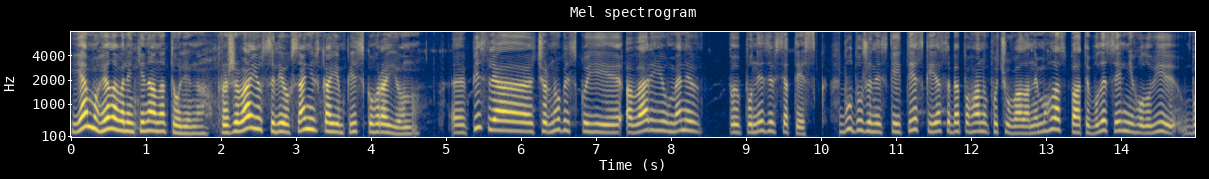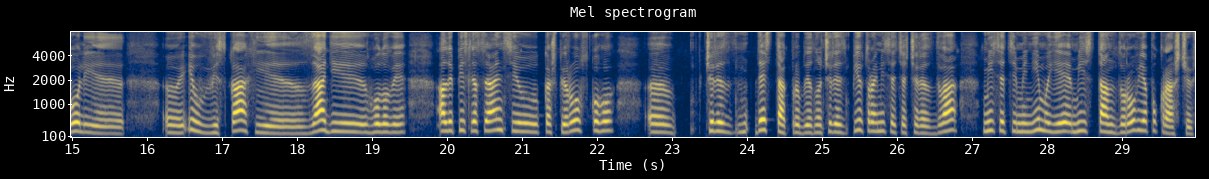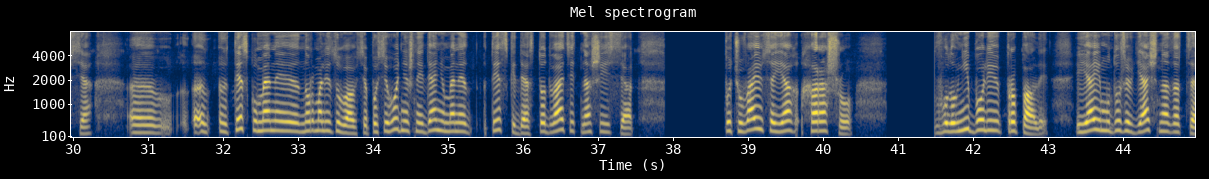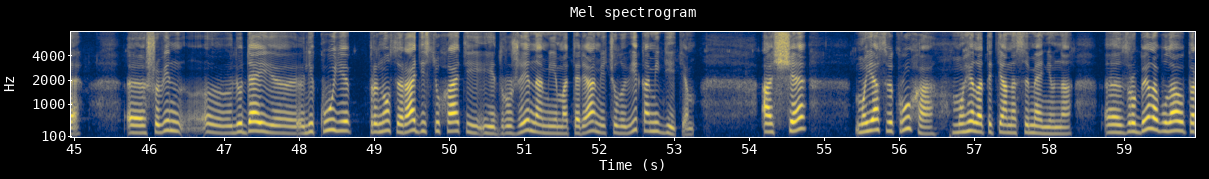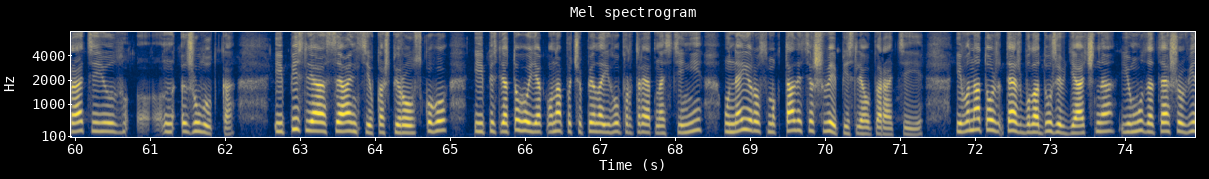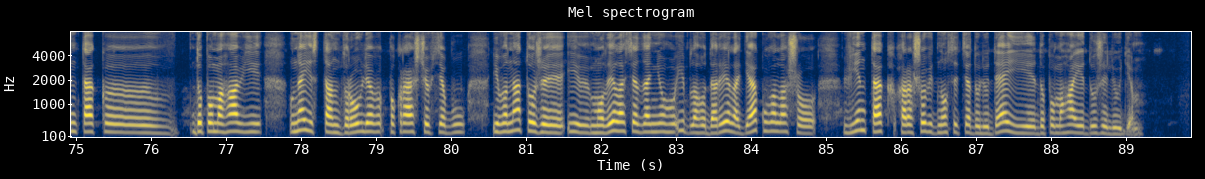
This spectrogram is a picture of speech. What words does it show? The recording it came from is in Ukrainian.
Я могила Валентина Анатоліївна. Проживаю в селі Оксанівська Ямпільського району. Е, Після Чорнобильської аварії в мене понизився тиск. Був дуже низький тиск, і я себе погано почувала. Не могла спати, були сильні голові болі е, і в візках, і ззаді голови. Але після сеансів Кашпіровського е, через десь так приблизно, через півтора місяця, через два місяці мені моє, мій стан здоров'я покращився. Е, е, е, Тиск у мене нормалізувався. По сьогоднішній день у мене тиск іде 120 на 60. Почуваюся я хорошо. Головні болі пропали. І я йому дуже вдячна за це, що він людей лікує, приносить радість у хаті і дружинам, і матерям, і чоловікам, і дітям. А ще моя свекруха, могила Тетяна Семенівна, е, зробила була операцію е, жолудка. І після сеансів Кашпіровського, і після того, як вона почепила його портрет на стіні, у неї розсмокталися шви після операції. І вона теж була дуже вдячна йому за те, що він так е, допомагав їй. У неї стан здоров'я покращився був. І вона теж і молилася за нього, і благодарила, дякувала, що він так хорошо відноситься до людей і допомагає дуже людям.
